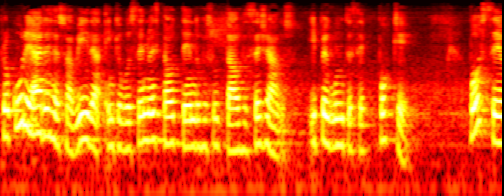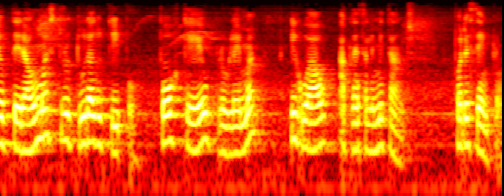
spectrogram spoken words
procure áreas de sua vida em que você não está obtendo resultados desejados e pergunte-se por quê. Você obterá uma estrutura do tipo por que o problema igual a crença limitante. Por exemplo,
